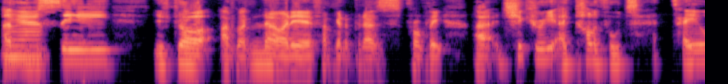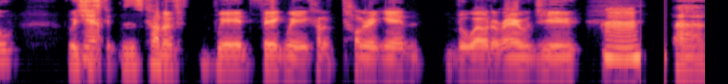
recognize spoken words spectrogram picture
under Yeah. the sea. You've got, I've got no idea if I'm going to pronounce this properly, uh, Chicory, A Colourful t- Tale, which Yeah. is this kind of weird thing where you're kind of colouring in the world around you. Mm. Uh,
